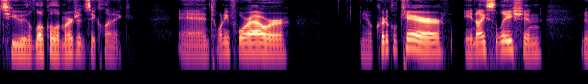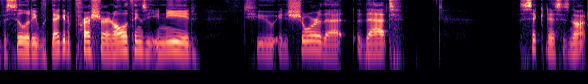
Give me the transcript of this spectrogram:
to the local emergency clinic and 24 hour you know critical care in isolation in a facility with negative pressure and all the things that you need to ensure that that sickness is not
